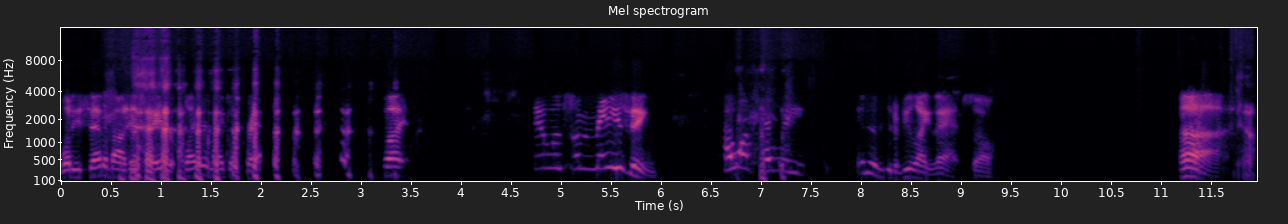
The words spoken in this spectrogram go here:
what he said about his favorite player, Michael Crabtree. But it was amazing. I want every interview to be like that. So, uh, yeah.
